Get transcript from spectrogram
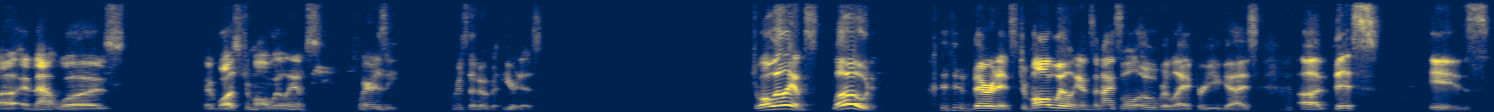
uh, and that was it was Jamaal Williams. Where is he? Where's that over? Here it is. Jamaal Williams, load. there it is. Jamaal Williams, a nice little overlay for you guys. Uh, this is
